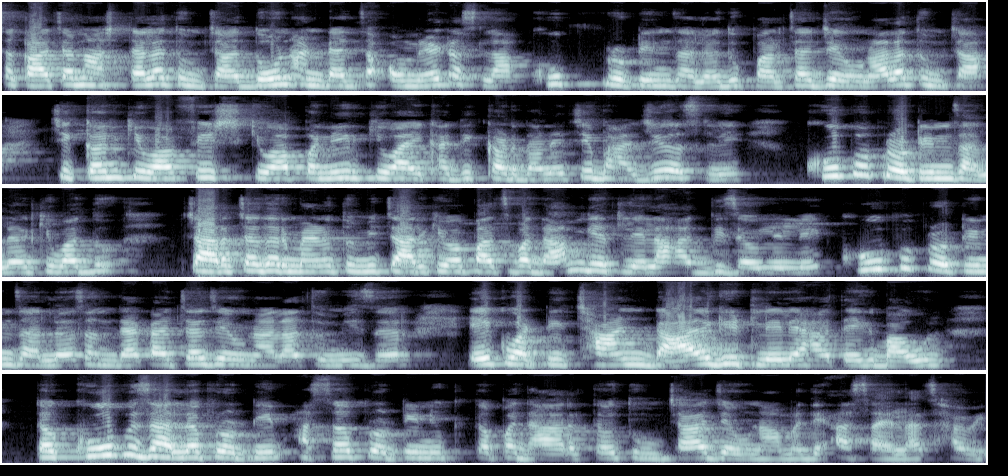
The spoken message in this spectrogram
सकाळच्या नाश्त्याला तुमच्या दोन अंड्यांचा ऑमलेट असला खूप प्रोटीन झालं. दुपारच्या जेवणाला तुमच्या चिकन किंवा फिश किंवा पनीर किंवा एखादी कडधान्याची भाजी असली खूप प्रोटीन झालं किंवा चारच्या दरम्यान तुम्ही चार किंवा पाच बदाम घेतलेला आहात भिजवलेले खूप प्रोटीन झालं. संध्याकाळच्या जेवणाला तुम्ही जर एक वाटी छान डाळ घेतलेले आहात एक बाउल तर खूप झालं प्रोटीन. असं प्रोटीनयुक्त पदार्थ तुमच्या जेवणामध्ये असायलाच हवे.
